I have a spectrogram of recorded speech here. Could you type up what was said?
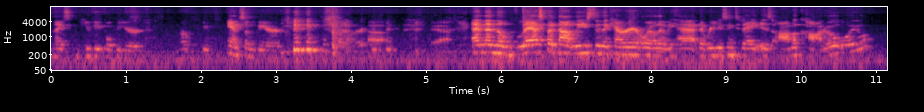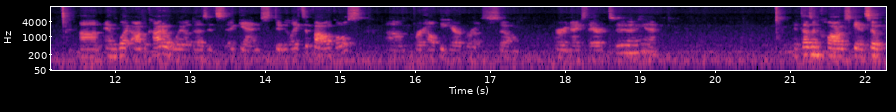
nice, beautiful beard. or handsome beard. Uh, yeah. And then the last but not least in the carrier oil that we have that we're using today is avocado oil. Um, and what avocado oil does, it's again stimulates the follicles um, for healthy hair growth. So very nice there. It's uh, yeah. It doesn't clog skin. So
